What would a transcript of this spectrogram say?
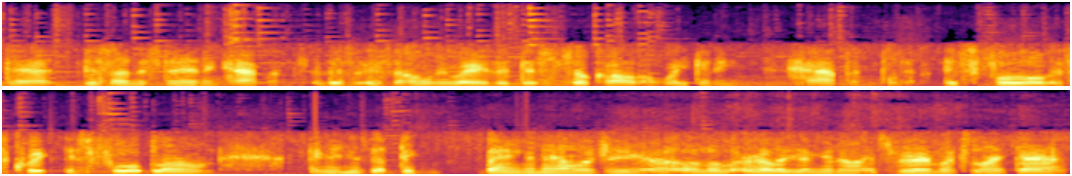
that this understanding happens. This is the only way that this so-called awakening happens. It's full, it's quick, it's full-blown. I think I used that big bang analogy uh, a little earlier, you know, it's very much like that.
